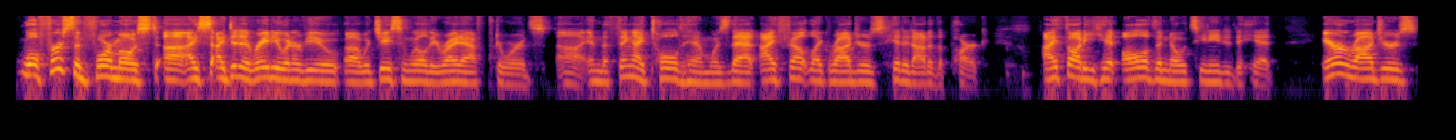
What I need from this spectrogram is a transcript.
Well, first and foremost, uh, I, I did a radio interview uh, with Jason Wilde right afterwards. Uh, and the thing I told him was that I felt like Rodgers hit it out of the park. I thought he hit all of the notes he needed to hit. Aaron Rodgers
